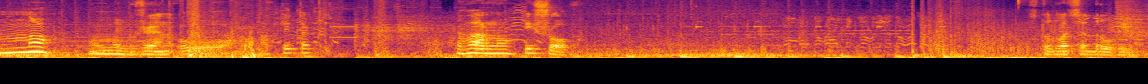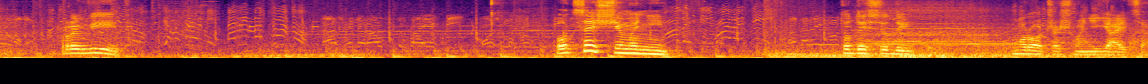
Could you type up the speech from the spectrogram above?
Ну, них вже. не- О, а ти так гарно пішов. Бомбардувальник до 122. Привіт. Оце ще мені туди-сюди. Морочиш мені яйця.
